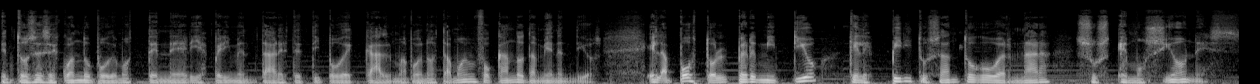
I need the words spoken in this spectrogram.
entonces es cuando podemos tener y experimentar este tipo de calma, porque nos estamos enfocando también en Dios. El apóstol permitió que el Espíritu Santo gobernara sus emociones.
